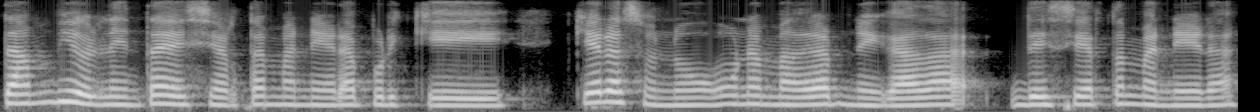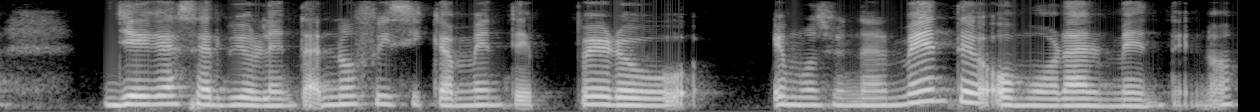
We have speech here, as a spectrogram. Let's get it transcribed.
tan violenta de cierta manera, porque quieras o no, una madre abnegada de cierta manera llega a ser violenta, no físicamente, pero emocionalmente o moralmente, ¿no?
